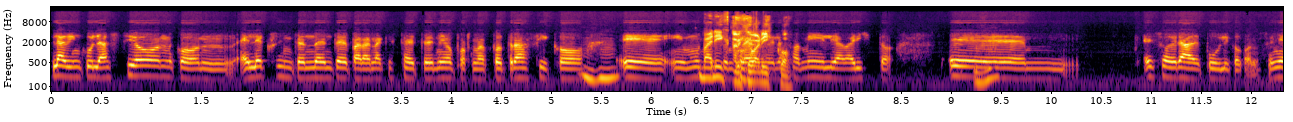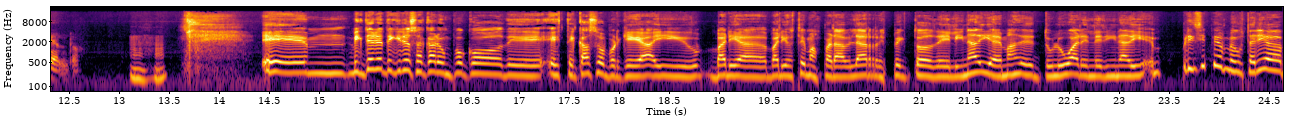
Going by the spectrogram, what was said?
la vinculación con el ex intendente de Paraná que está detenido por narcotráfico eh, y muchos de la familia, Baristo. Eh, eso era de público conocimiento. Victoria, te quiero sacar un poco de este caso porque hay varias, varios temas para hablar respecto del INADI, además de tu lugar en el INADI principio me gustaría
